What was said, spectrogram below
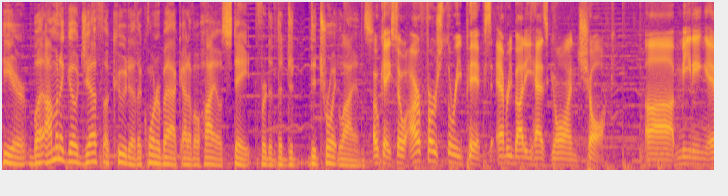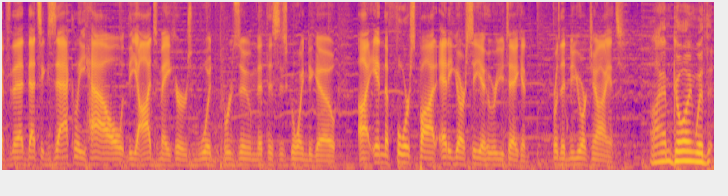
here, but I'm going to go Jeff Okudah, the cornerback out of Ohio State, for the, the D- Detroit Lions. Okay, so our first three picks, everybody has gone chalk. Uh, meaning, if that, that's exactly how the odds makers would presume that this is going to go. Uh, in the four spot, Eddie Garcia, who are you taking for the New York Giants? I am going with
